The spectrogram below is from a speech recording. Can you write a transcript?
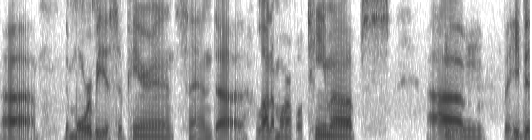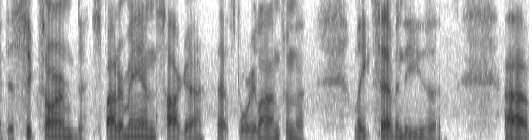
uh, the Morbius appearance and uh, a lot of Marvel team ups. Uh, Mhm. But he did the six armed Spider Man saga, that storyline from the late seventies. Uh,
